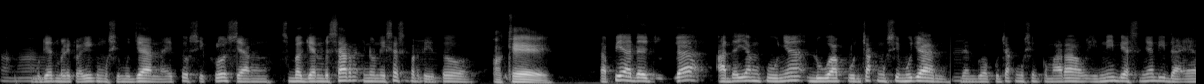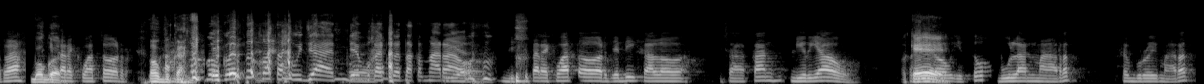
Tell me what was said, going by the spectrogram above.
Aha. kemudian balik lagi ke musim hujan. Nah, itu siklus yang sebagian besar Indonesia seperti itu. Oke. Tapi ada juga ada yang punya dua puncak musim hujan Hmm. dan dua puncak musim kemarau. Ini biasanya di daerah Bogor. sekitar ekuator. Oh bukan. Bogor tuh kota hujan, dia Eh, bukan kota kemarau. Iya, di sekitar ekuator. Jadi kalau misalkan di Riau, Oke. Riau itu bulan Maret, Februari Maret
